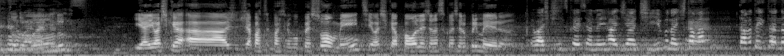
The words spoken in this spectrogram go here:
Todo mundo. E aí eu acho que a, a- já part- partindo pessoalmente, eu acho que a Paola e a Jana se conheceram primeiro. né? Eu acho que a gente se conheceu no Irradiativo, né? A gente tava, É. tava tentando.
